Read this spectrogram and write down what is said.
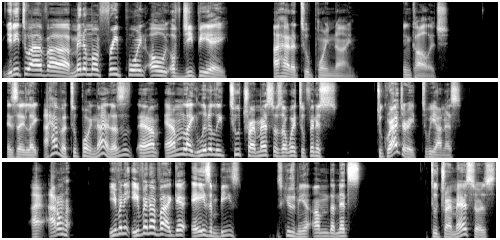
you need to have a minimum 3.0 of GPA. I had a 2.9 in college and say like I have a 2.9. That's and I'm and I'm like literally two trimesters away to finish to graduate. To be honest, I I don't even even if I get A's and B's, excuse me, on the next two trimesters,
